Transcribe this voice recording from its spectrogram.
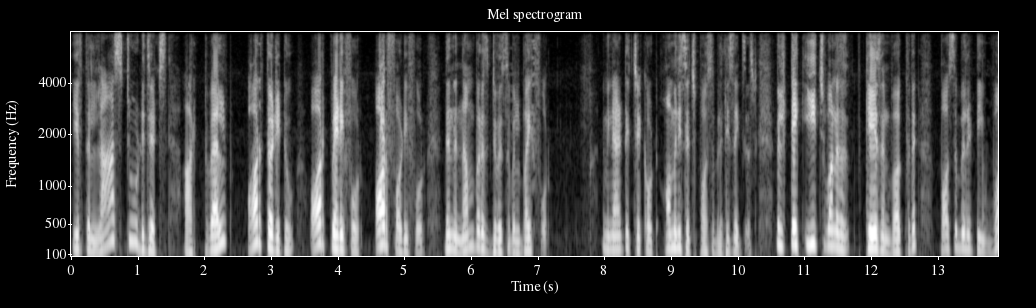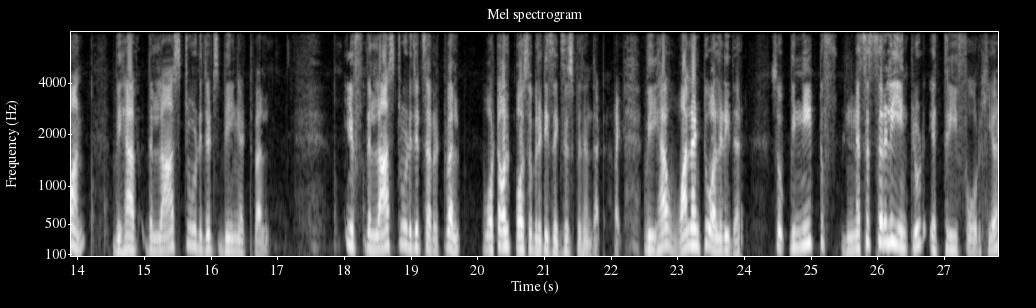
if the last two digits are 12 or 32 or 24 or 44, then the number is divisible by 4. I mean, I need to check out how many such possibilities exist. We'll take each one as a case and work with it. Possibility 1 we have the last two digits being at 12. If the last two digits are at 12, what all possibilities exist within that, right? We have 1 and 2 already there. So we need to necessarily include a 3, 4 here.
